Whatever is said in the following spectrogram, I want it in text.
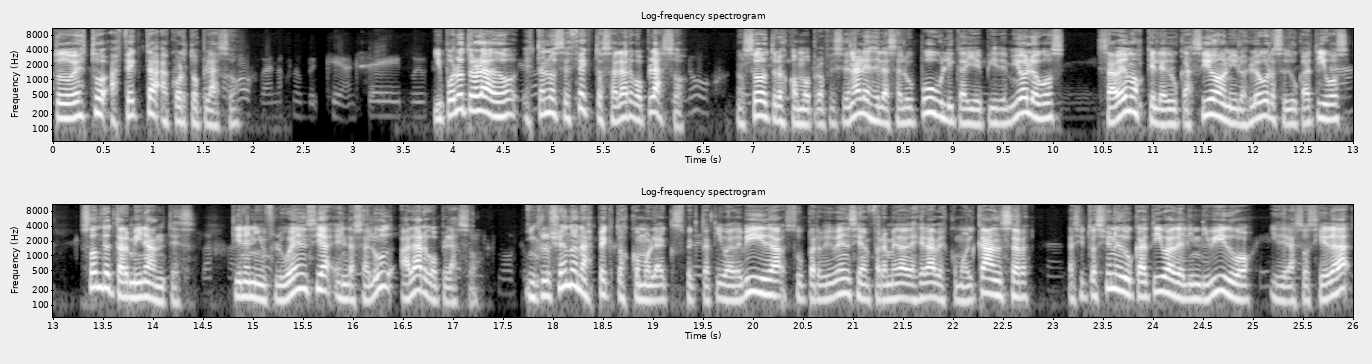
Todo esto afecta a corto plazo. Y por otro lado, están los efectos a largo plazo. Nosotros, como profesionales de la salud pública y epidemiólogos, sabemos que la educación y los logros educativos son determinantes, tienen influencia en la salud a largo plazo, incluyendo en aspectos como la expectativa de vida, supervivencia a enfermedades graves como el cáncer, la situación educativa del individuo y de la sociedad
